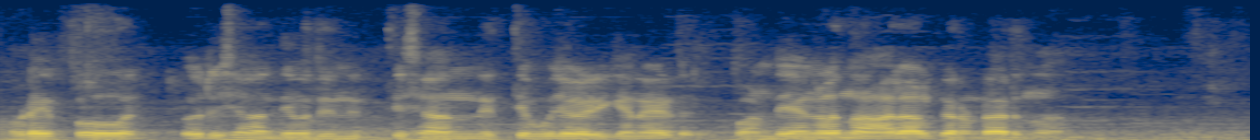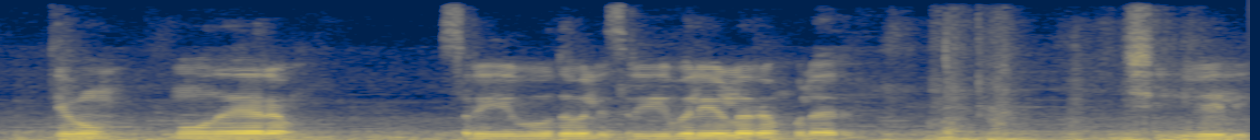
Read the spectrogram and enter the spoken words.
അവിടെ ഇപ്പോൾ ഒരു ശാന്തി മതി നിത്യശാന്തി നിത്യപൂജ കഴിക്കാനായിട്ട്. പണ്ട് ഞങ്ങൾ നാലാൾക്കാരുണ്ടായിരുന്നതാണ് നിത്യവും മൂന്ന് നേരം ശ്രീഭൂതബലി ശ്രീബലിയുള്ള ഒരു അമ്പലമായിരുന്നു. ശിവേലി.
